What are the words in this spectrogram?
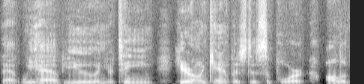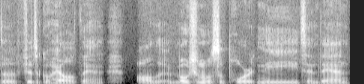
that we have you and your team here on campus to support all of the physical health and all the emotional support needs, and then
